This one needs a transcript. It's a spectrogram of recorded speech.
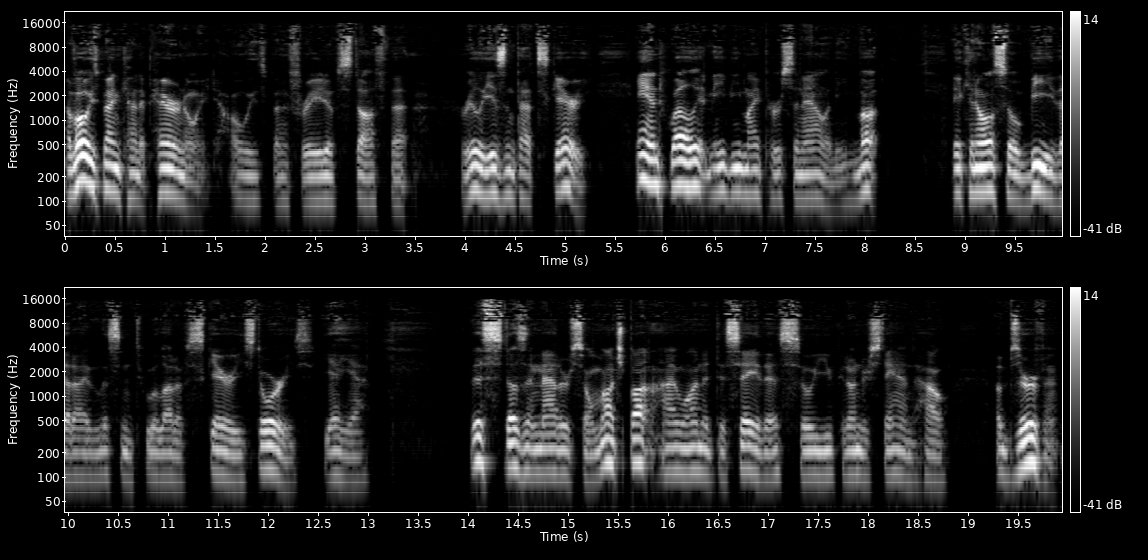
I've always been kind of paranoid, always been afraid of stuff that really isn't that scary. And, well, it may be my personality, but it can also be that I listen to a lot of scary stories. Yeah, yeah. This doesn't matter so much, but I wanted to say this so you could understand how observant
